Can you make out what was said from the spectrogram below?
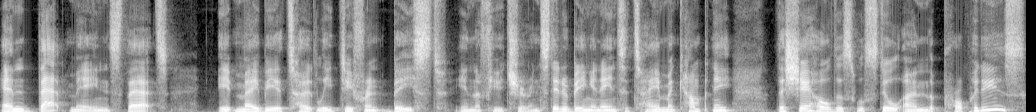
and that means that it may be a totally different beast in the future. Instead of being an entertainment company, the shareholders will still own the properties,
